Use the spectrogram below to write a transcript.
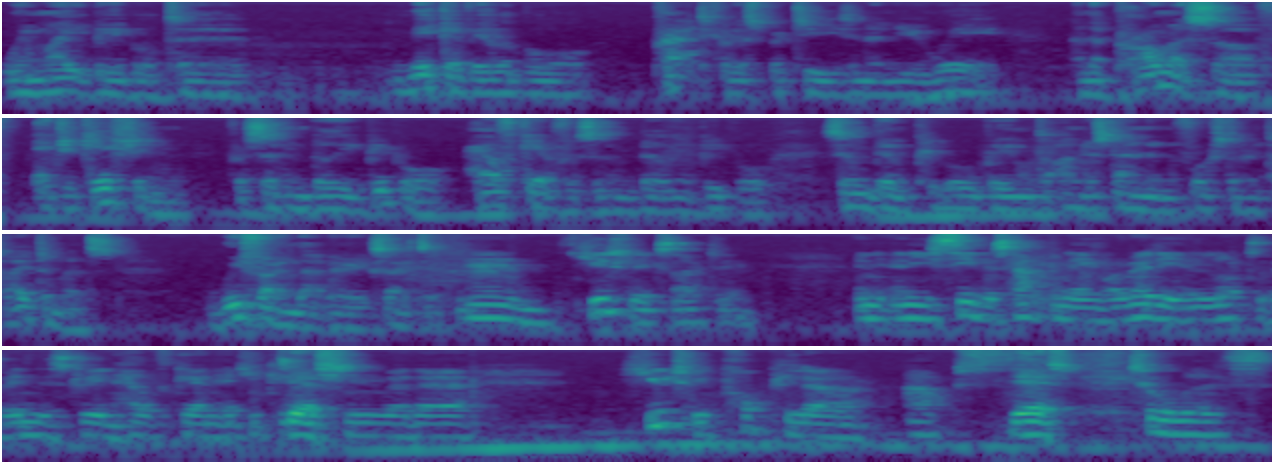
we might be able to make available practical expertise in a new way. And the promise of education for 7 billion people, healthcare for 7 billion people, 7 billion people being able to understand and enforce their entitlements, we found that very exciting. Mm, hugely exciting. And, and you see this happening already in lots of industry in healthcare and education yes. where there are hugely popular apps, yes, tools.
